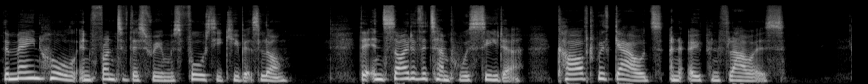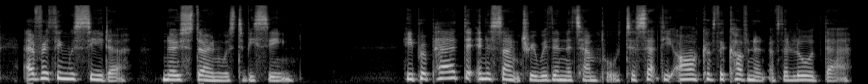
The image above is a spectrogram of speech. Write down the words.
The main hall in front of this room was 40 cubits long. The inside of the temple was cedar, carved with gourds and open flowers. Everything was cedar, no stone was to be seen. He prepared the inner sanctuary within the temple to set the Ark of the Covenant of the Lord there.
